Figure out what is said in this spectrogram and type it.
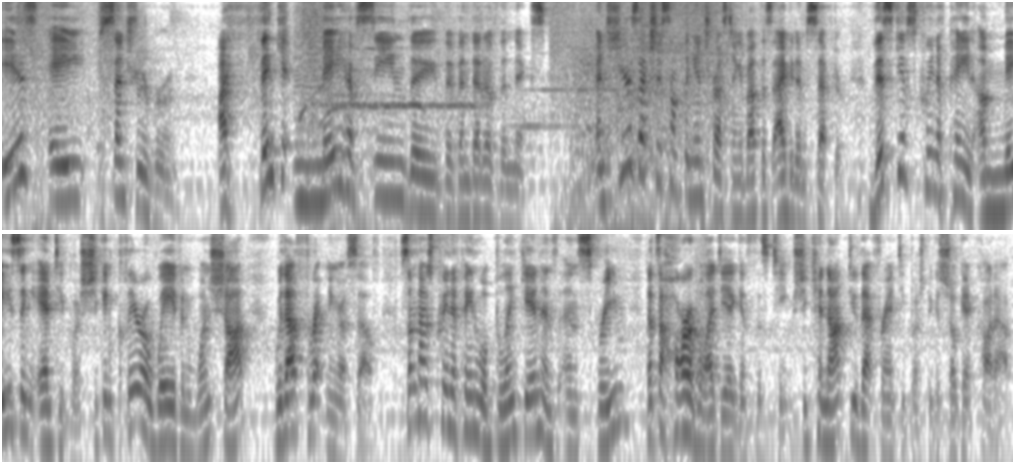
is a Sentry Rune. I think it may have seen the, the Vendetta of the Nyx. And here's actually something interesting about this Aghanim Scepter. This gives Queen of Pain amazing anti-push. She can clear a wave in one shot without threatening herself. Sometimes Queen of Pain will blink in and, and scream. That's a horrible idea against this team. She cannot do that for anti-push because she'll get caught out.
